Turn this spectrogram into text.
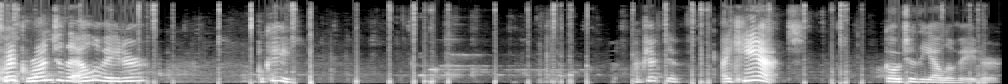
Quick, run to the elevator. Okay. Objective. I can't go to the elevator.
